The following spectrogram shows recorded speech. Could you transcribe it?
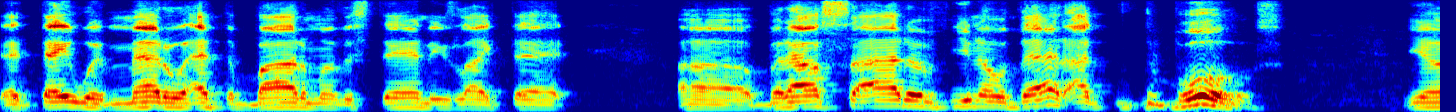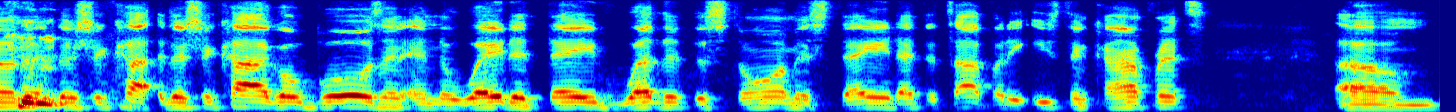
that they would medal at the bottom of the standings like that. Uh, but outside of you know that, I, the Bulls, you know, the, the Chicago the Chicago Bulls and, and the way that they've weathered the storm and stayed at the top of the Eastern Conference. Um,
